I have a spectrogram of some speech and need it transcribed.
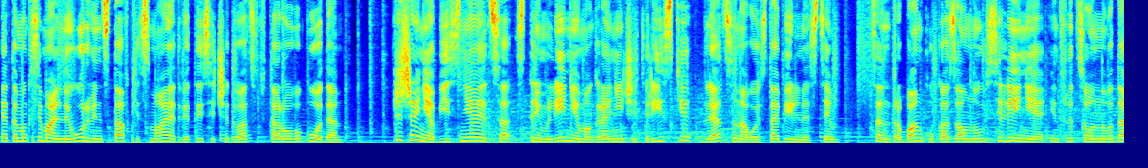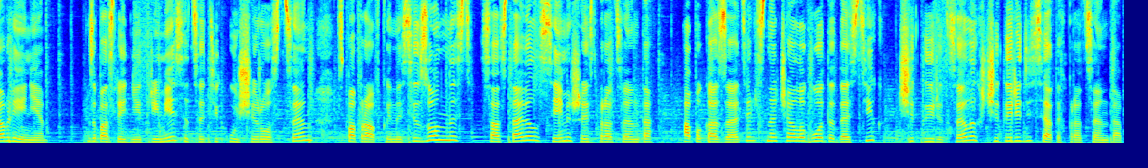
Это максимальный уровень ставки с мая 2022 года. Решение объясняется стремлением ограничить риски для ценовой стабильности. Центробанк указал на усиление инфляционного давления – за последние три месяца текущий рост цен с поправкой на сезонность составил 7,6%, а показатель с начала года достиг 4,4%.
